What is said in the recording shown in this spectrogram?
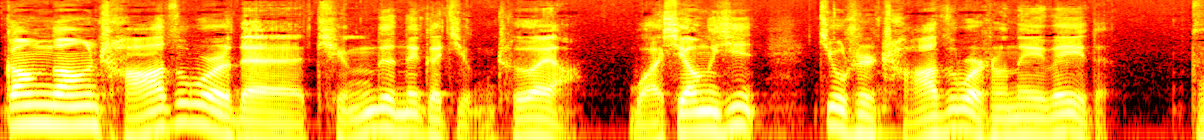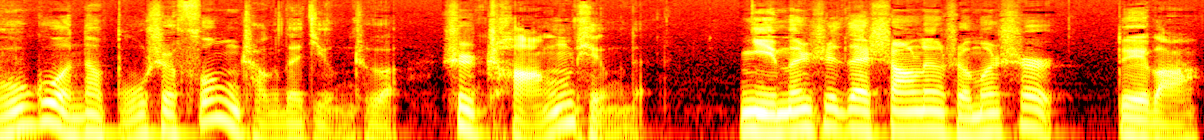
刚刚茶座的停的那个警车呀，我相信就是茶座上那位的。不过那不是凤城的警车，是长平的。你们是在商量什么事儿，对吧？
